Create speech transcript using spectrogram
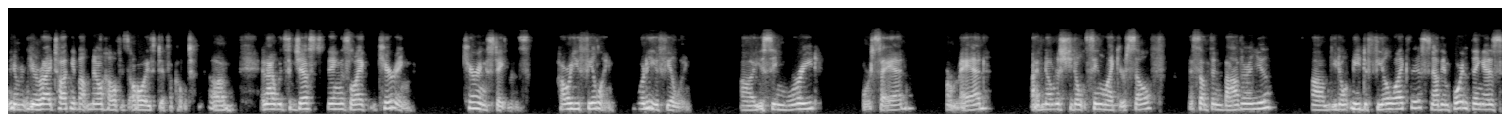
you're, right. Talking about mental health is always difficult. Um, and I would suggest things like caring, caring statements. How are you feeling? What are you feeling? Uh, you seem worried or sad or mad. I've noticed you don't seem like yourself. Is something bothering you. Um, you don't need to feel like this. Now, the important thing is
